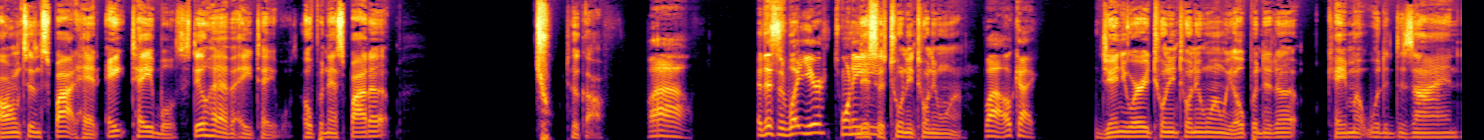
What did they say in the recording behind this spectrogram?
Arlington spot had eight tables, still have eight tables. Open that spot up, took off. Wow. And this is what year? 20 This is 2021. Wow, okay. January 2021, we opened it up, came up with a design,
